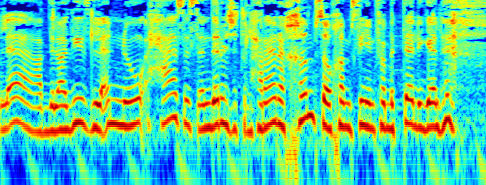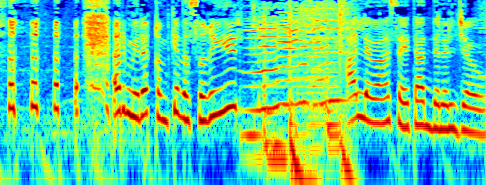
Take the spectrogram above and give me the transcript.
لا عبد العزيز لأنه حاسس إن درجة الحرارة 55 فبالتالي قال أرمي رقم كذا صغير. على وعسى يتعدل الجو.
